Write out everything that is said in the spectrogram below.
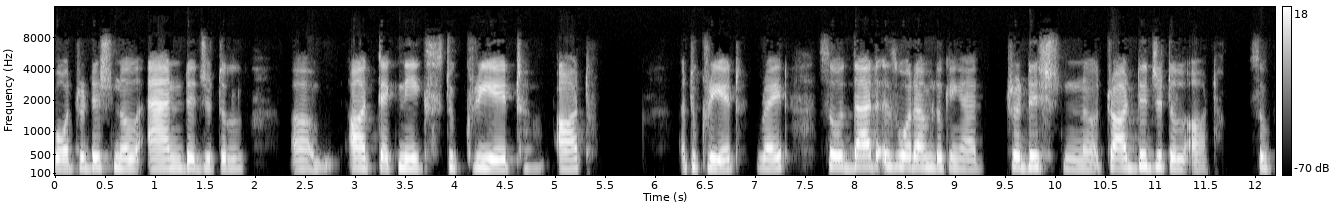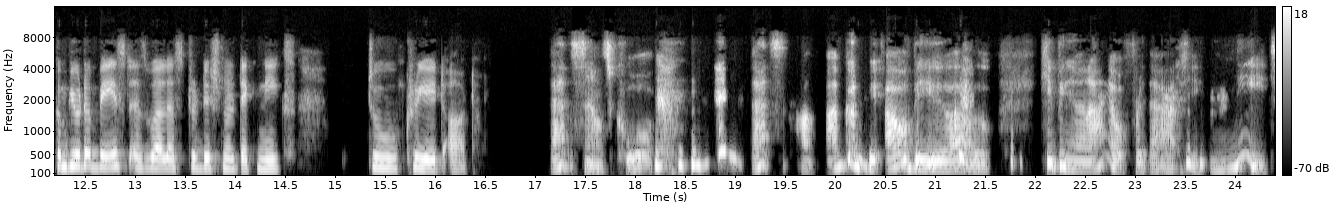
both traditional and digital um, art techniques to create art, uh, to create, right? So that is what I'm looking at traditional, tra- digital art. So computer based as well as traditional techniques to create art. That sounds cool. That's I'm going to be I'll be uh, keeping an eye out for that. Neat.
